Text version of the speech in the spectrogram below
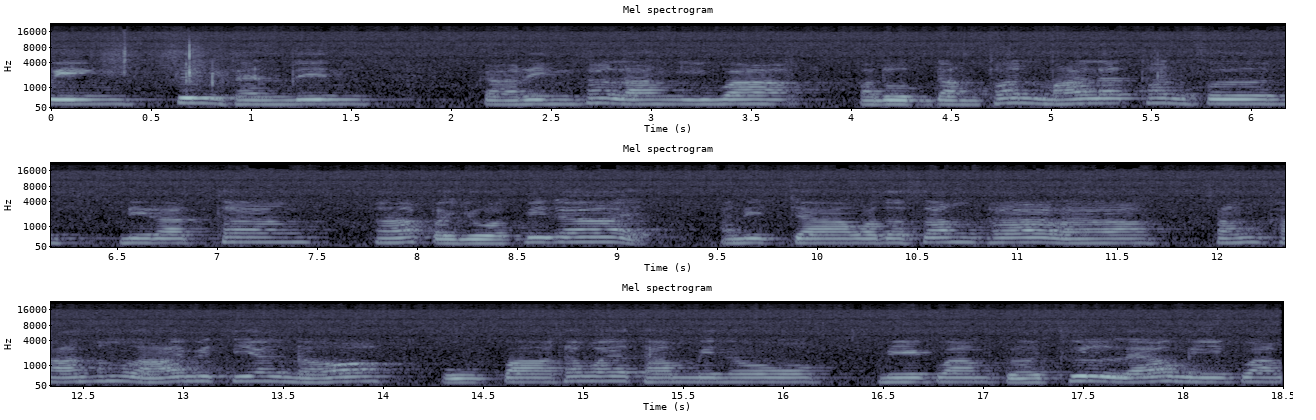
วิง ซึ่งแผ่นดิน การิงขลังอีวา ประดุดดังท่อนไม้และท่อนฟืน นิรัตทังหาประโยชน์ไม่ได้อนิจจาวัตสังขาราสังขารทั้งหลายไม่เที่ยงหนอ อุปาทวยธรรมมิโน มีความเกิดขึ้นแล้วมีความ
